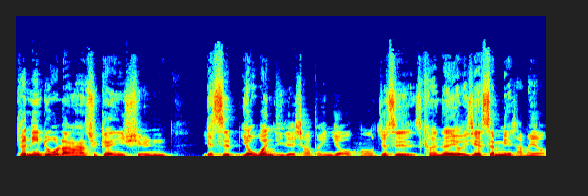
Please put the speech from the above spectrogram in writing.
可你如果让他去跟一群也是有问题的小朋友，哦，就是可能有一些生病的小朋友，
